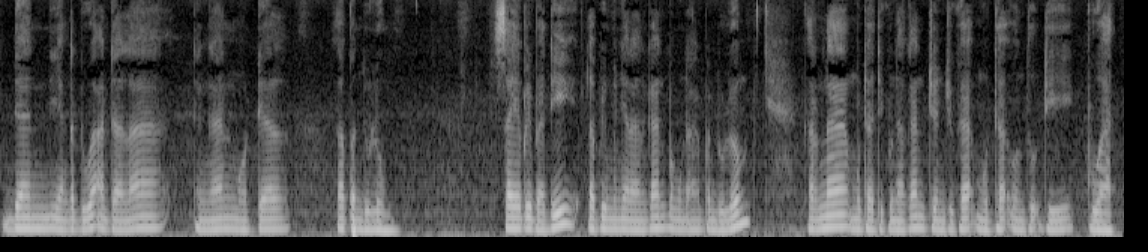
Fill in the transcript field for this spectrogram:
dan yang kedua adalah dengan model uh, pendulum. Saya pribadi lebih menyarankan penggunaan pendulum karena mudah digunakan dan juga mudah untuk dibuat.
